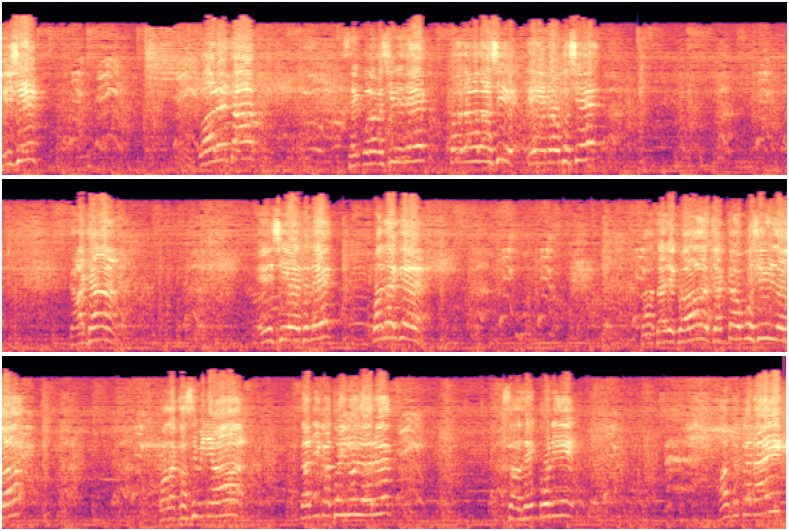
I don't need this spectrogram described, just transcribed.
禁止割れた。先行流し入れてまだまだ足。A で落とし。ガカン。NC 当ててまだ行くさあ体力は若干起こし入りだがまだ霞には何かといろいろある。さあ先行に反応がない。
